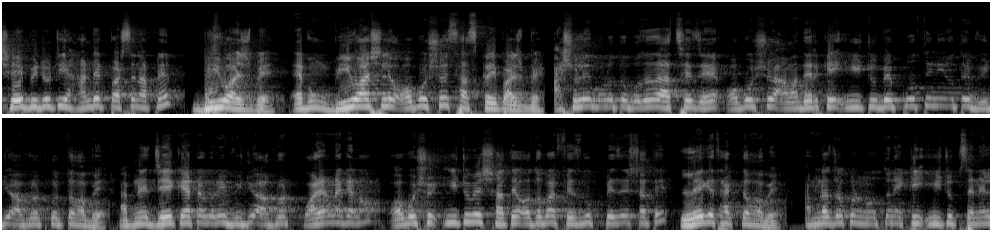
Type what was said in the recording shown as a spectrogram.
সে ভিডিওটি হান্ড্রেড পার্সেন্ট আপনার ভিউ আসবে এবং ভিউ আসলে অবশ্যই সাবস্ক্রাইব আসবে। আসলে মূলত বোঝা যাচ্ছে যে অবশ্যই আমাদেরকে ইউটিউবে প্রতিনিয়ত ভিডিও আপলোড করতে হবে। আপনি যে ক্যাটাগরি ভিডিও আপলোড করেন না কেন, অবশ্যই ইউটিউবের সাথে অথবা ফেসবুক পেজের সাথে লেগে থাকতে হবে। আমরা যখন নতুন একটি ইউটিউব চ্যানেল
